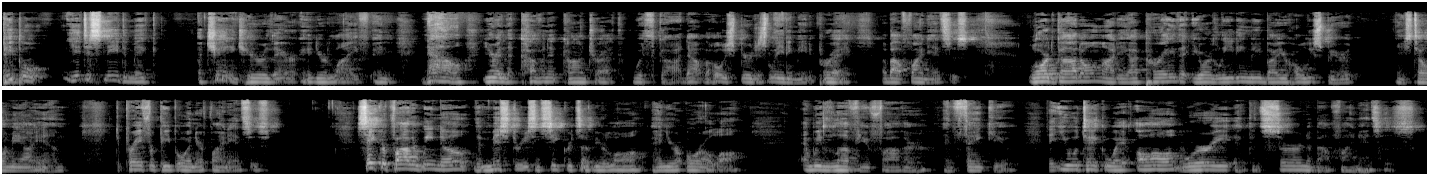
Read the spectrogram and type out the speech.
people, you just need to make a change here or there in your life. And now you're in the covenant contract with God. Now the Holy Spirit is leading me to pray about finances. Lord God Almighty, I pray that you are leading me by your Holy Spirit. He's telling me I am to pray for people and their finances. Sacred Father, we know the mysteries and secrets of your law and your oral law. And we love you, Father, and thank you that you will take away all worry and concern about finances.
